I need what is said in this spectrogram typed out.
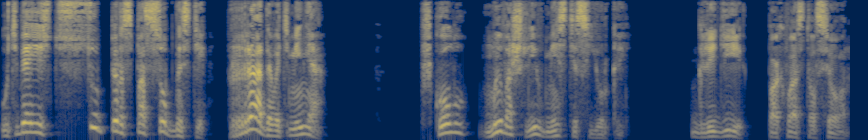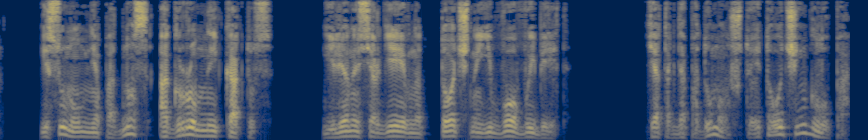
«У тебя есть суперспособности радовать меня!» В школу мы вошли вместе с Юркой. «Гляди!» — похвастался он и сунул мне под нос огромный кактус. Елена Сергеевна точно его выберет. Я тогда подумал, что это очень глупо.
